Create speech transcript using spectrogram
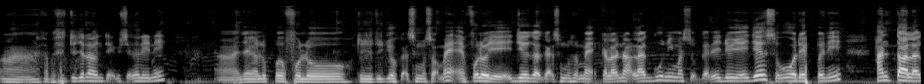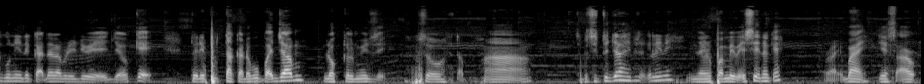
uh, sampai situ je lah untuk episode kali ni Uh, jangan lupa follow 77 kat semua sokmat and follow je kat, kat semua sokmat. Kalau nak lagu ni masuk kat radio je suruh depa ni hantar lagu ni dekat dalam radio je. Okey. Untuk dia putar kat 24 jam local music. So, tak, ha. Sampai situ je lah episode kali ni. Jangan lupa ambil vaksin, okey? Right, bye. Yes, out.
